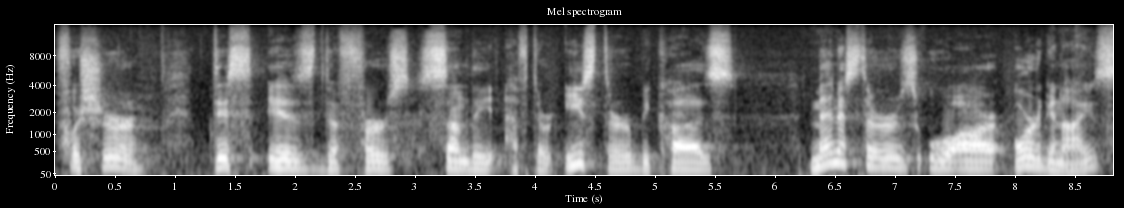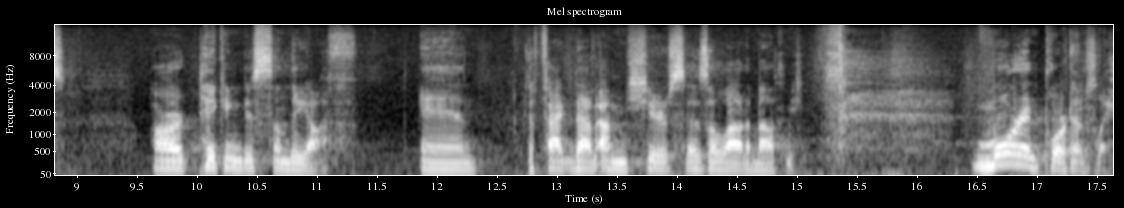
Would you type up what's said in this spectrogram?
For sure, this is the first Sunday after Easter because ministers who are organized are taking this Sunday off. And the fact that I'm here says a lot about me. More importantly,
